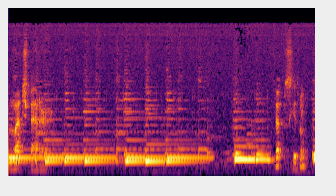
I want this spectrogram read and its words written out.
Much better. Oops, excuse me.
